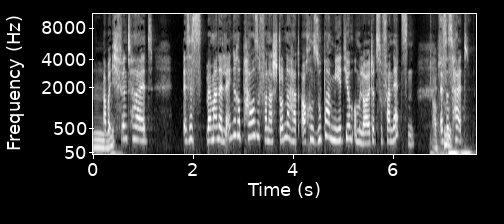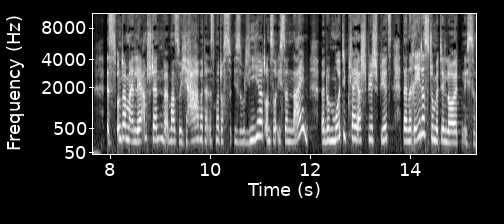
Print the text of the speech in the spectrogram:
Mhm. Aber ich finde halt, es ist, wenn man eine längere Pause von einer Stunde hat, auch ein super Medium, um Leute zu vernetzen. Absolut. Es ist halt, ist unter meinen Lehramtsständen war immer so, ja, aber dann ist man doch so isoliert und so. Ich so, nein, wenn du ein Multiplayer-Spiel spielst, dann redest du mit den Leuten. Ich so,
